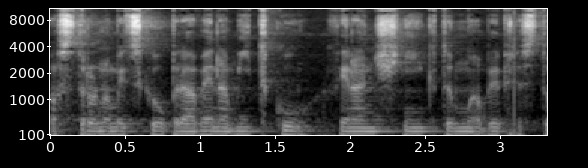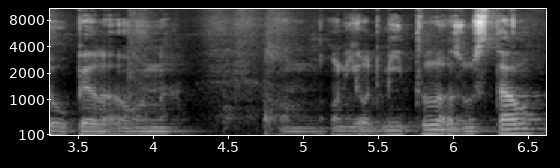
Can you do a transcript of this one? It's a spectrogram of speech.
astronomickou právě nabídku finanční k tomu, aby přestoupil a on, on, on ji odmítl a zůstal.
